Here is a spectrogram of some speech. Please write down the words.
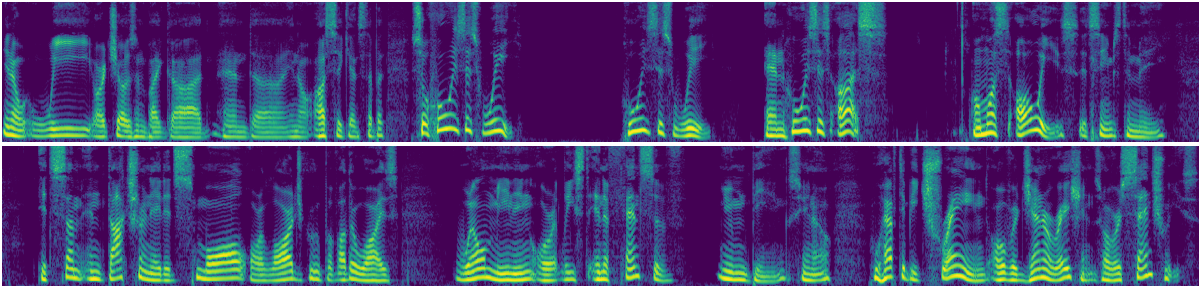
you know, we are chosen by God and, uh, you know, us against them. But so who is this we? Who is this we? And who is this us? Almost always, it seems to me, it's some indoctrinated small or large group of otherwise well meaning or at least inoffensive human beings, you know, who have to be trained over generations, over centuries,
